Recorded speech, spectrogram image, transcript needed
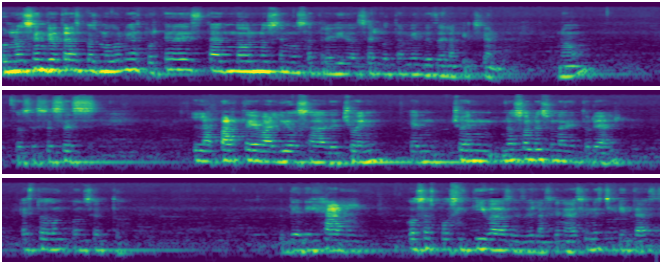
conocen de otras cosmogonías, ¿por qué de esta no nos hemos atrevido a hacerlo también desde la ficción? ¿No? Entonces esa es la parte valiosa de Chuen. Chuen no solo es una editorial, es todo un concepto de dejar cosas positivas desde las generaciones chiquitas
